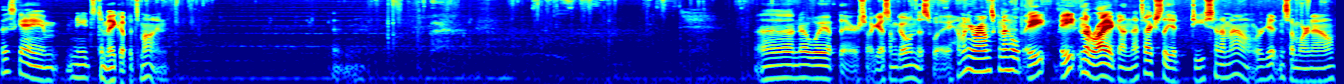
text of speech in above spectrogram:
This game needs to make up its mind. Uh, no way up there, so I guess I'm going this way. How many rounds can I hold? Eight? Eight in the riot gun. That's actually a decent amount. We're getting somewhere now.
